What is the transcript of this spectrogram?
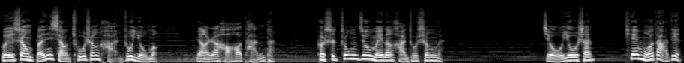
鬼圣本想出声喊住幽梦，两人好好谈谈，可是终究没能喊出声来。九幽山天魔大殿，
